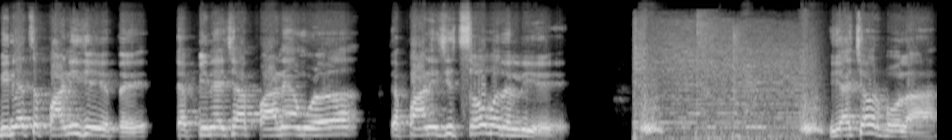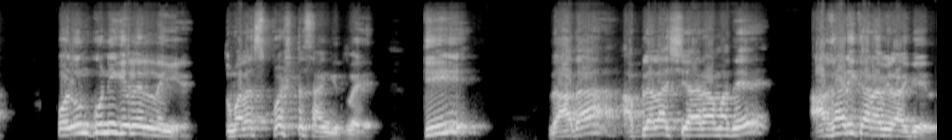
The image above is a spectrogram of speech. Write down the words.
पिण्याचं पाणी जे येतंय त्या पिण्याच्या पाण्यामुळं त्या पाण्याची चव बदलली आहे याच्यावर बोला. पळून कुणी गेलेलं नाहीये. तुम्हाला स्पष्ट सांगितलंय की दादा आपल्याला शहरामध्ये आघाडी करावी लागेल.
